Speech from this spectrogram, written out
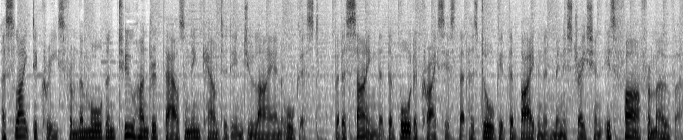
a slight decrease from the more than 200,000 encountered in July and August, but a sign that the border crisis that has dogged the Biden administration is far from over.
